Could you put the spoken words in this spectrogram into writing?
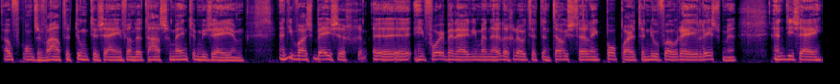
hoofdconservator toen te zijn... van het Haas Gemeentemuseum. En die was bezig eh, in voorbereiding... met een hele grote tentoonstelling... Pop Art en Nouveau Realisme. En die zei...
